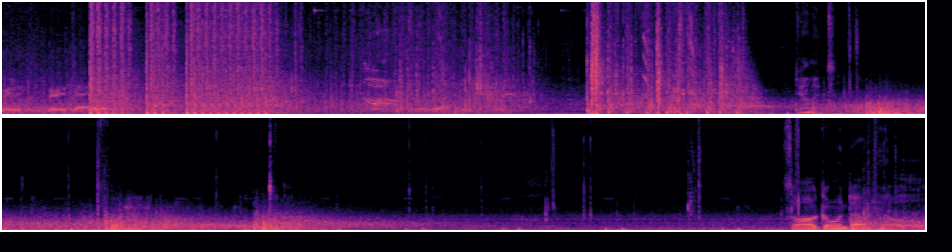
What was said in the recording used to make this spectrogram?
Wait, it's very bad. Damn it. It's all going downhill.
